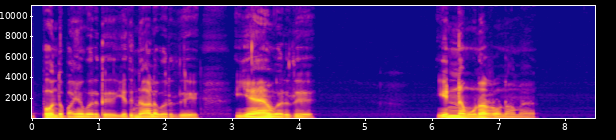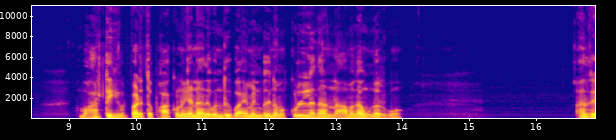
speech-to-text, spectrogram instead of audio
எப்போ அந்த பயம் வருது எதனால் வருது ஏன் வருது என்ன உணர்றோம் நாம்? வார்த்தையை படுத்த பார்க்கணும். ஏன்னா அது வந்து பயம் என்பது நமக்குள்ளே தான் நாம் தான் உணர்வோம். அது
